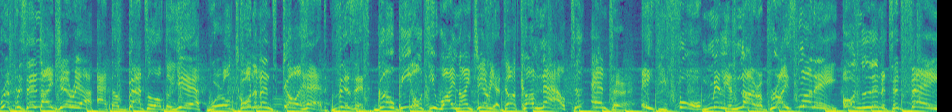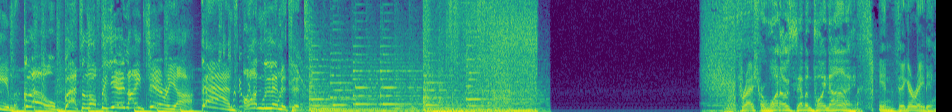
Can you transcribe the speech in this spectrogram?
represent Nigeria at the Battle of the Year World Tournament. Go ahead, visit glowbotynigeria.com now to enter 84 million naira prize money, unlimited fame. Glo Battle of the Year Nigeria. Dance Unlimited. Fresh 107.9. Invigorating.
